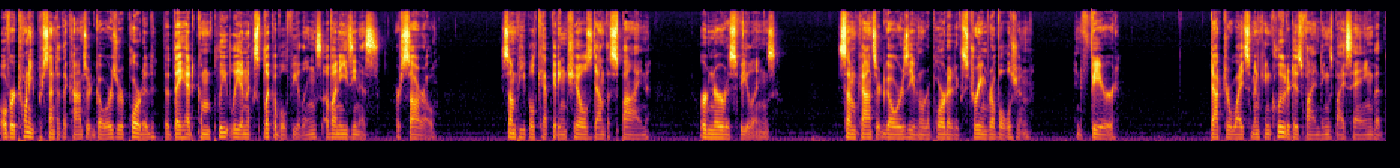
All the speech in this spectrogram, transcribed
over 20% of the concert goers reported that they had completely inexplicable feelings of uneasiness or sorrow. Some people kept getting chills down the spine, or nervous feelings. Some concert goers even reported extreme revulsion and fear. Dr. Wiseman concluded his findings by saying that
